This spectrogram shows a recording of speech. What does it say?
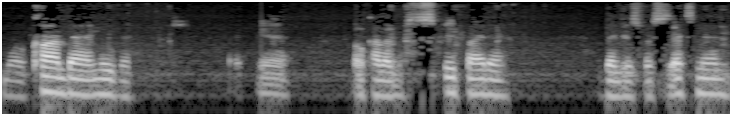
Mortal Kombat movement. Right here. Mortal Kombat vs. Street Fighter, Avengers vs. X-Men.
